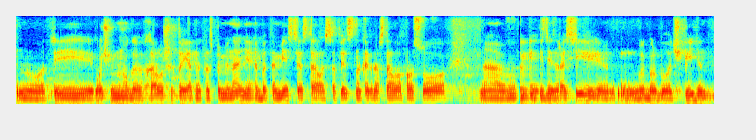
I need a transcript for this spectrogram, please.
Вот. И очень много хороших, приятных воспоминаний об этом месте осталось. Соответственно, когда встал вопрос о выезде из России, выбор был очевиден.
